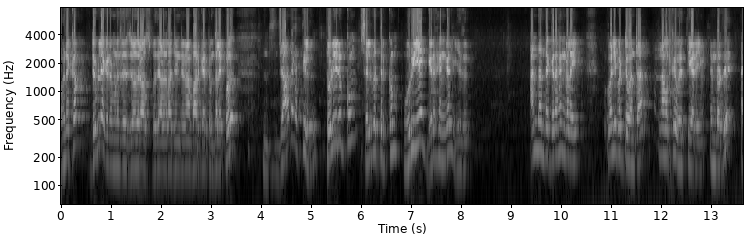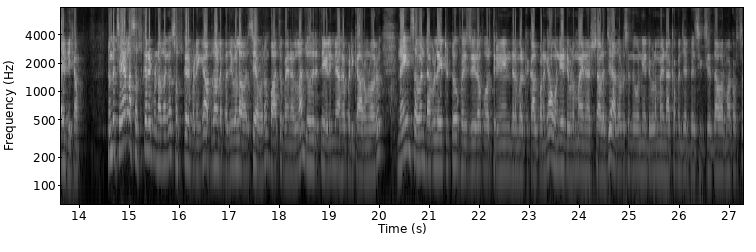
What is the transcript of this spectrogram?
வணக்கம். ட்ரிபிள் அகாடமிலிருந்து ஜோதிராஸ்பதி அழகராஜன் என்று நான் பார்க்க இருக்கும் தலைப்பு. ஜாதகத்தில் தொழிலுக்கும் செல்வத்திற்கும் உரிய கிரகங்கள் எது? அந்தந்த கிரகங்களை வழிபட்டு வந்தால் நமக்கு விருத்தி அடையும் என்பது ஐதீகம். நம்ம சேனலை சப்ஸ்கிரைப் பண்ணாதவங்க சப்ஸ்கிரைப் பண்ணிங்க அப்போ தான் பதிவுகள் வரிசையாக வரும். பார்த்து பயனெல்லாம் ஜோதிடத்தை எளிமையாக படிக்க ஆரம்பிவார்கள் nine seven double eight two five zero four three nine இந்த நம்பருக்கு கால் பண்ணுங்கள் one year diploma in astrology அதோடு சேர்ந்து one year diploma in acupuncture basic Siddha Varma course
